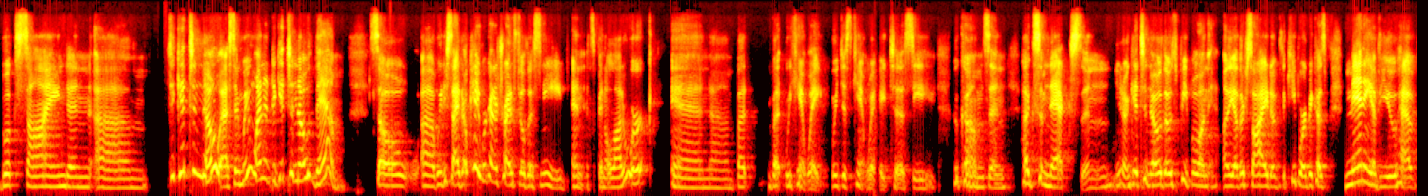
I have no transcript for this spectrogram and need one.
books signed and um, to get to know us and we wanted to get to know them so uh, we decided okay we're going to try to fill this need and it's been a lot of work and um, but but we can't wait. We just can't wait to see who comes and hug some necks and you know get to know those people on the, on the other side of the keyboard because many of you have.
